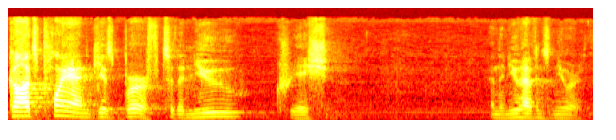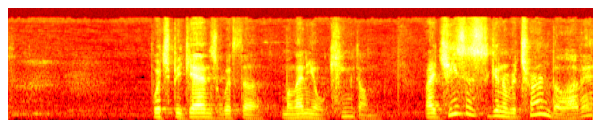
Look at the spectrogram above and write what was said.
God's plan gives birth to the new creation and the new heavens and new earth, which begins with the millennial kingdom. Right? Jesus is going to return, beloved.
